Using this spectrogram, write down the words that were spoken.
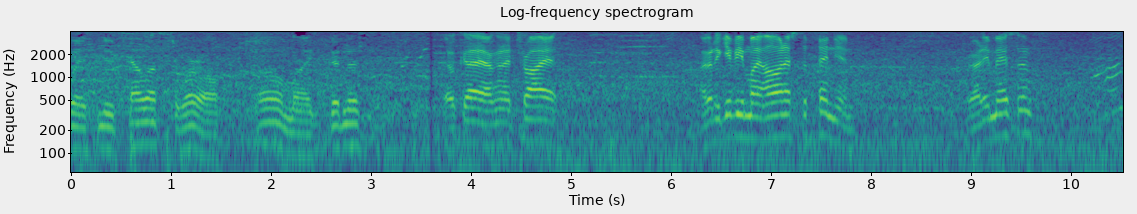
with Nutella swirl. Oh my goodness. Okay, I'm gonna try it. I'm gonna give you my honest opinion. Ready, Mason? Uh-huh.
